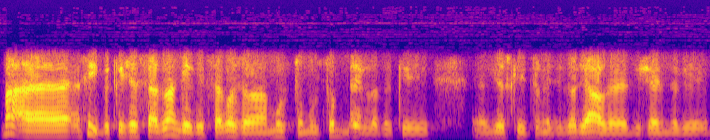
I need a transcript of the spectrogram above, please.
Ma eh, sì, perché c'è stata anche questa cosa molto molto bella perché eh, io ho scritto un editoriale dicendo che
